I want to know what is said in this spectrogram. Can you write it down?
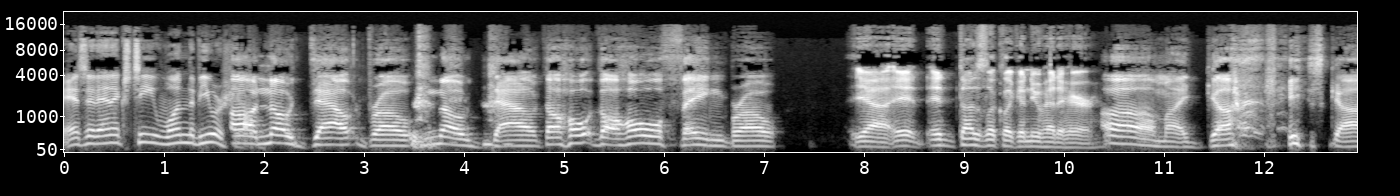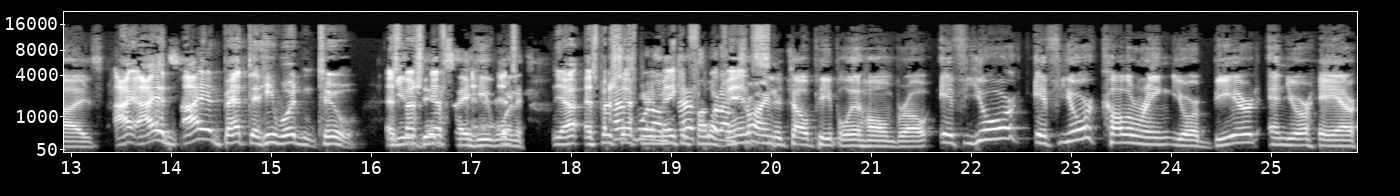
As it NXT won the viewership. Oh, no doubt, bro. No doubt. The whole the whole thing, bro. yeah, it it does look like a new head of hair. Oh my god, these guys. I I had I had bet that he wouldn't too. Especially you did if say he wouldn't. Yeah, especially That's after what you're I'm, making that's fun what of I'm trying to tell people at home, bro. If you're if you're coloring your beard and your hair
